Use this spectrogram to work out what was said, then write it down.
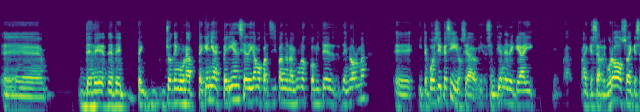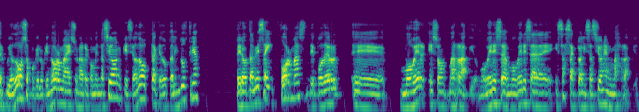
Eh, desde, desde yo tengo una pequeña experiencia, digamos, participando en algunos comités de norma, eh, y te puedo decir que sí, o sea, se entiende de que hay hay que ser riguroso, hay que ser cuidadoso, porque lo que norma es una recomendación que se adopta, que adopta la industria, pero tal vez hay formas de poder eh, mover eso más rápido, mover, esa, mover esas actualizaciones más rápido.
